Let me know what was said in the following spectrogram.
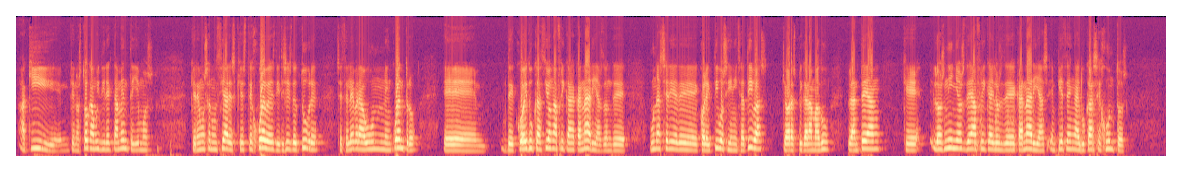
aquí que nos toca muy directamente y hemos queremos anunciar es que este jueves 16 de octubre se celebra un encuentro eh, de coeducación África-Canarias donde una serie de colectivos e iniciativas que ahora explicará Madú plantean que los niños de África y los de Canarias empiecen a educarse juntos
